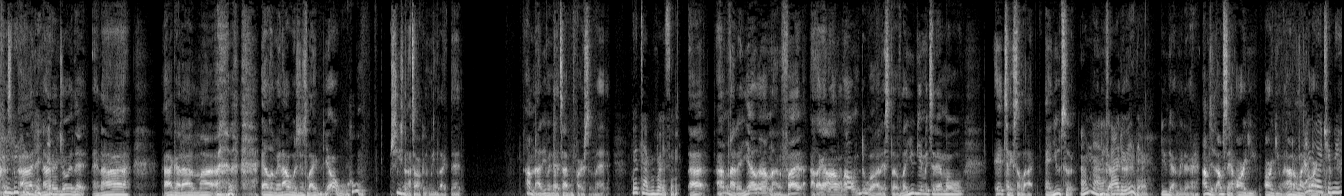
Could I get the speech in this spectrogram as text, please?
Cause I did not enjoy that, and I, I got out of my element. I was just like, "Yo, who? She's not talking to me like that." I'm not even that type of person, man. What type of person? I I'm not a yeller. I'm not a fighter. I, like I don't, I don't do all that stuff. Like you get me to that mode, it takes a lot. And you took. I'm not you a fighter either. You got me there. I'm just I'm saying argue, arguing. I don't like I know arguing. what you mean.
